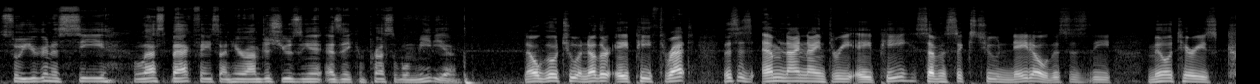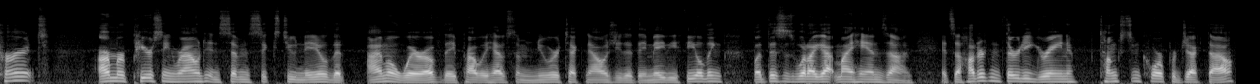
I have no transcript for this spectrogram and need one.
so you're gonna see less back face on here. I'm just using it as a compressible media. Now we'll go to another AP threat. This is M993AP 762 NATO. This is the military's current armor piercing round in 762 NATO that I'm aware of. They probably have some newer technology that they may be fielding, but this is what I got my hands on. It's a 130 grain tungsten core projectile.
